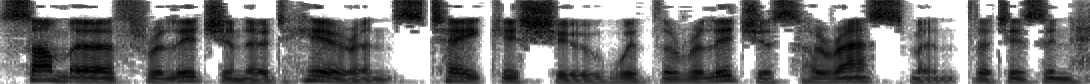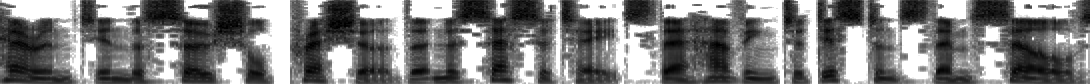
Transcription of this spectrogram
Some Earth religion adherents take issue with the religious harassment that is inherent in the social pressure that necessitates their having to distance themselves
